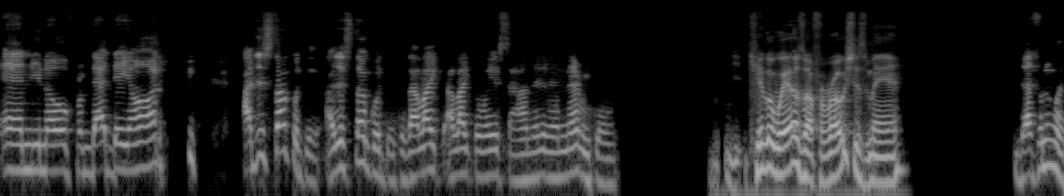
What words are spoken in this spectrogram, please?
and you know, from that day on, I just stuck with it. I just stuck with it because I like I like the way it sounded and everything. Killer whales are ferocious, man. Definitely.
